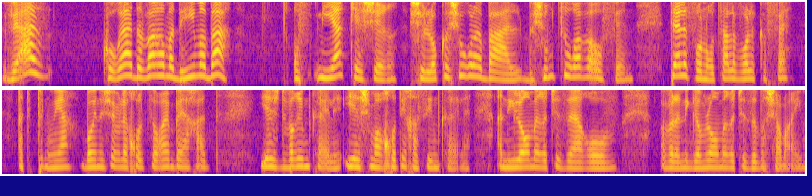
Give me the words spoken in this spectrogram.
ואז קורה הדבר המדהים הבא. נהיה קשר שלא קשור לבעל בשום צורה ואופן. טלפון רוצה לבוא לקפה? את פנויה? בואי נשב לאכול צהריים ביחד. יש דברים כאלה, יש מערכות יחסים כאלה. אני לא אומרת שזה הרוב, אבל אני גם לא אומרת שזה בשמיים.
